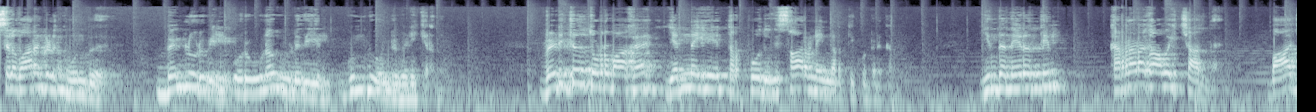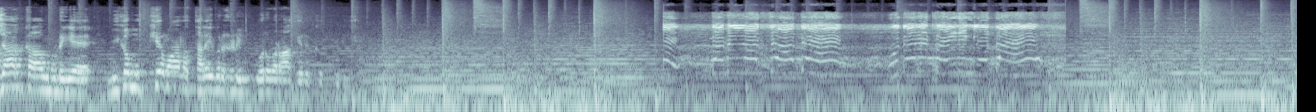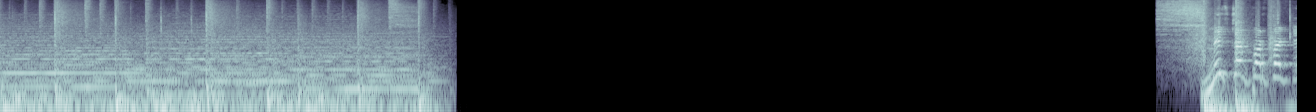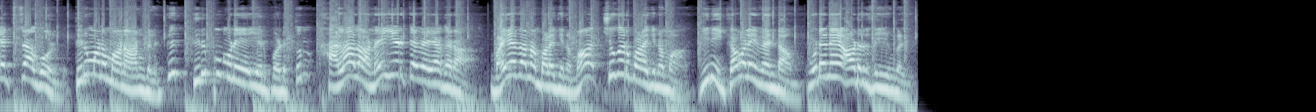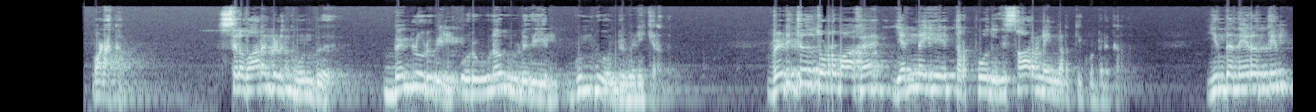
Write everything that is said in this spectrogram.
சில வாரங்களுக்கு முன்பு பெங்களூருவில் ஒரு உணவு விடுதியில் குண்டு ஒன்று வெடிக்கிறது. வெடித்தது தொடர்பாக என்ஐஏ தற்போது விசாரணை நடத்தி கொண்டிருக்கிறது. இந்த நேரத்தில் கர்நாடகாவை சார்ந்த பாஜகவுடைய மிக முக்கியமான தலைவர்களில் ஒருவராக இருக்கக்கூடிய மிஸ்டர் பர்ஃபெக்ட் எக்ஸ்ட்ரா கோல்டு திருமணமான ஆண்களுக்கு திருப்பு முனையை ஏற்படுத்தும் ஹலாலான இயற்கை வியாகரா. வயதான பலகினமா சுகர் பலகினமா? இனி கவலை வேண்டாம். உடனே ஆர்டர் செய்யுங்கள். வணக்கம். சில வாரங்களுக்கு முன்பு பெங்களூருவில் ஒரு உணவு விடுதியில் குண்டு ஒன்று வெடிக்கிறது. வெடித்தது தொடர்பாக என்ஐஏ தற்போது விசாரணை நடத்தி கொண்டிருக்கிறது. இந்த நேரத்தில்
